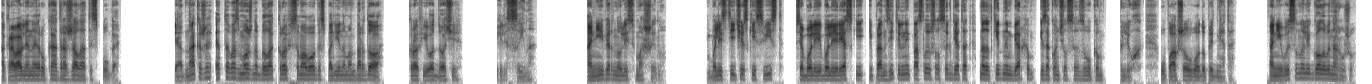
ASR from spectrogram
Окровавленная рука дрожала от испуга. И однако же это, возможно, была кровь самого господина Монбардо, кровь его дочери или сына. Они вернулись в машину. Баллистический свист, все более и более резкий и пронзительный, послышался где-то над откидным верхом и закончился звуком плюх, упавшего в воду предмета. Они высунули головы наружу.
